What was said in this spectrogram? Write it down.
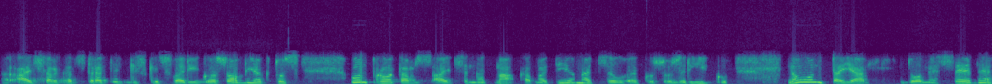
aizsargāt strateģiski svarīgos objektus un, protams, aicināt nākamā diena cilvēkus uz Rīgu. Nu, un tajā domes sēdē,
